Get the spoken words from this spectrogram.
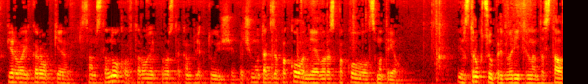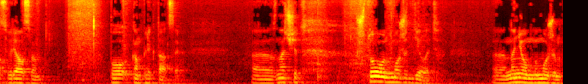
В первой коробке сам станок, во второй просто комплектующие. Почему так запакован, я его распаковывал, смотрел. Инструкцию предварительно достал, сверялся по комплектации. Э, Значит, что он может делать? Э, На нем мы можем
